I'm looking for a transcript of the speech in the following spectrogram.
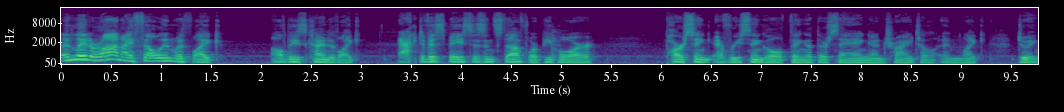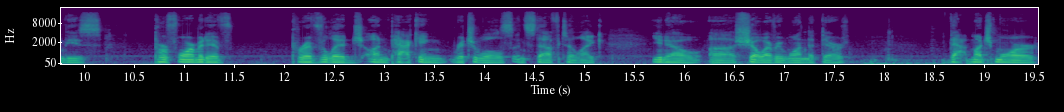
And later on, I fell in with like all these kind of like activist spaces and stuff where people are parsing every single thing that they're saying and trying to and like doing these performative privilege unpacking rituals and stuff to like you know uh, show everyone that they're that much more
